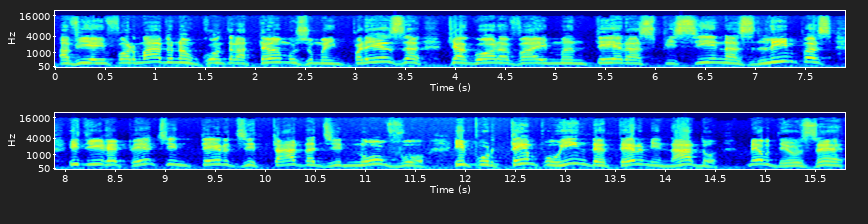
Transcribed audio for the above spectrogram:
havia informado, não, contratamos uma empresa que agora vai manter as piscinas limpas e de repente interditada de novo e por tempo indeterminado. Meu Deus, é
